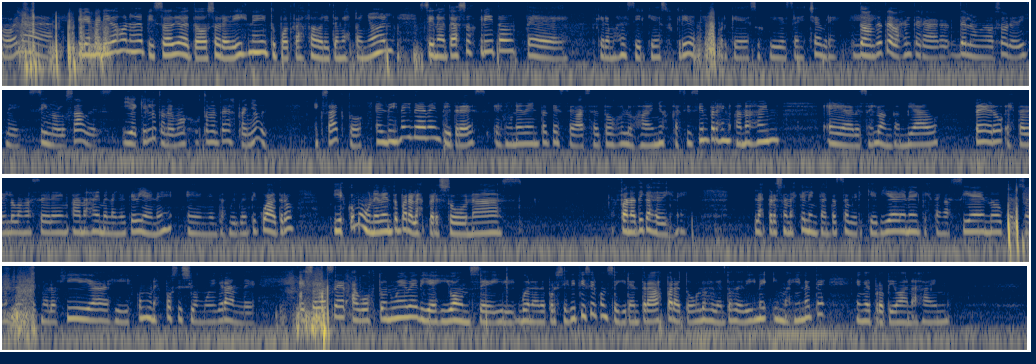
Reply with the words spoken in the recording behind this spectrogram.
Hola y bienvenidos a un nuevo episodio de Todo sobre Disney, tu podcast favorito en español. Si no te has suscrito, te queremos decir que suscríbete porque suscribirse es chévere. ¿Dónde te vas a enterar de lo nuevo sobre Disney si no lo sabes? Y aquí lo tenemos justamente en español. Exacto. El Disney D23 es un evento que se hace todos los años, casi siempre es en Anaheim, eh, a veces lo han cambiado, pero esta vez lo van a hacer en Anaheim el año que viene, en el 2024, y es como un evento para las personas fanáticas de Disney. Las personas que le encanta saber qué viene, qué están haciendo, cuáles son las nuevas tecnologías y es como una exposición muy grande. Eso va a ser agosto 9, 10 y 11 y bueno, de por sí es difícil conseguir entradas para todos los eventos de Disney, imagínate en el propio Anaheim.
